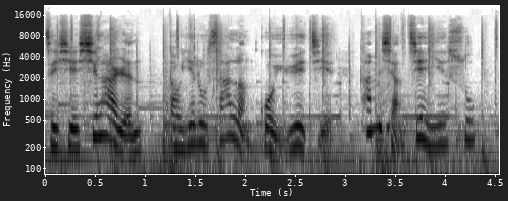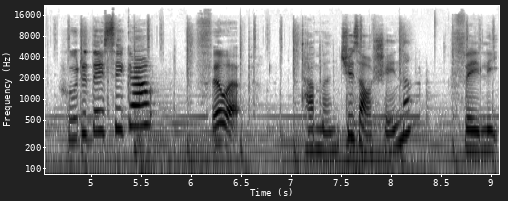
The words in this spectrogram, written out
这些希腊人到耶路撒冷过逾越节，他们想见耶稣。 Who did they seek out? Philip. 他们去找谁呢？菲利。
